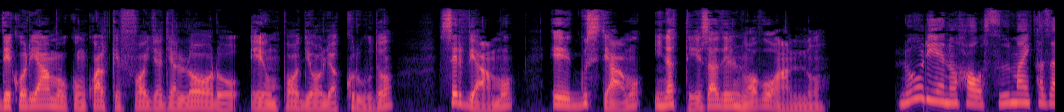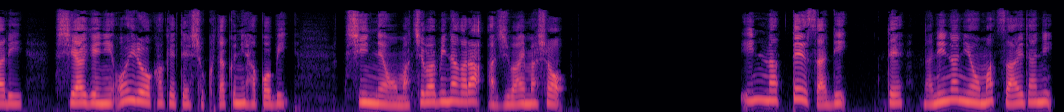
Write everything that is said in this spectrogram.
Decoriamo con qualche foglia di alloro e un po' di olio a crudo, serviamo e gustiamo in attesa del nuovo anno. ローリエの葉を数枚飾り、仕上げにオイルをかけて食卓に運び、新年を待ちわびながら味わいましょう。インナテーサリで何々を待つ間に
